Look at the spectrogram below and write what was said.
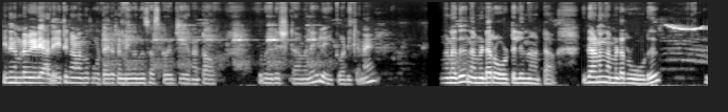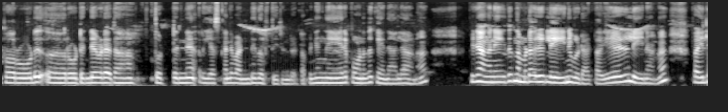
പിന്നെ നമ്മുടെ വീഡിയോ ആദ്യമായിട്ട് കാണുന്ന കൂട്ടുകാരൊക്കെ ഉണ്ടെങ്കിൽ ഒന്ന് സബ്സ്ക്രൈബ് ചെയ്യണം കേട്ടോ. വീഡിയോ ഇഷ്ടമാണെങ്കിൽ ലൈക്ക് അടിക്കണേ അങ്ങനത് നമ്മുടെ റോട്ടിൽ നിന്നാട്ടാ ഇതാണ് നമ്മുടെ റോഡ്. അപ്പോൾ റോഡ് റോഡിന്റെ ഇവിടെ തൊട്ടന്നെ റിയാസ്ഖാന്റെ വണ്ടി നിർത്തിയിട്ടുണ്ട് കേട്ടോ പിന്നെ നേരെ പോണത് കെനാലാണ്. പിന്നെ അങ്ങനെ ഇത് നമ്മുടെ ഒരു ലൈൻ വിടാട്ടോ. ഏഴ് ലൈനാണ് അപ്പോൾ അതിൽ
